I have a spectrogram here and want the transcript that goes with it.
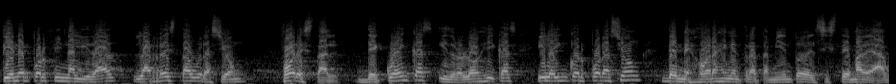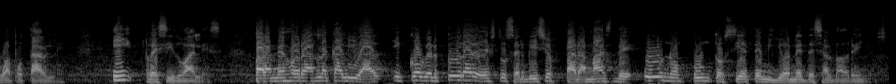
tiene por finalidad la restauración forestal de cuencas hidrológicas y la incorporación de mejoras en el tratamiento del sistema de agua potable y residuales para mejorar la calidad y cobertura de estos servicios para más de 1.7 millones de salvadoreños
